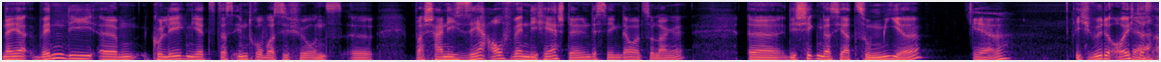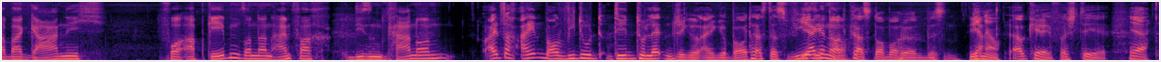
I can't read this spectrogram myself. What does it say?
Naja, wenn die ähm, Kollegen jetzt das Intro, was sie für uns äh, wahrscheinlich sehr aufwendig herstellen, deswegen dauert es so lange, äh, die schicken das ja zu mir. Ja. Ich würde euch Ja. das aber gar nicht vorab geben, sondern einfach diesen Kanon. Einfach einbauen, wie du den Toilettenjingle eingebaut hast, dass wir Ja, den genau. Podcast nochmal hören müssen. Genau. Okay, verstehe. Ja.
